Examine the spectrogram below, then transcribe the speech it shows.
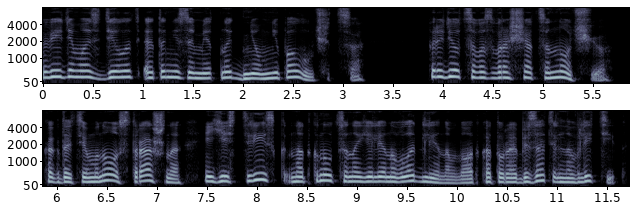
Видимо, сделать это незаметно днем не получится. Придется возвращаться ночью, когда темно, страшно и есть риск наткнуться на Елену Владленовну, от которой обязательно влетит.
